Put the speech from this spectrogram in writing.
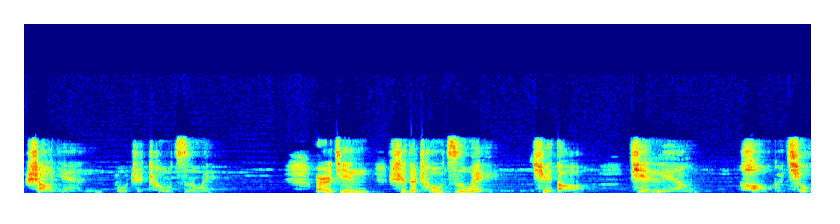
少年不知愁滋味，而今识得愁滋味，却道天凉好个秋。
